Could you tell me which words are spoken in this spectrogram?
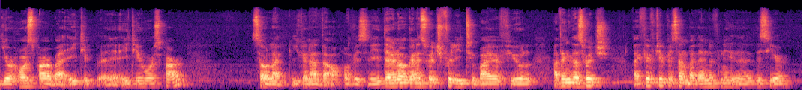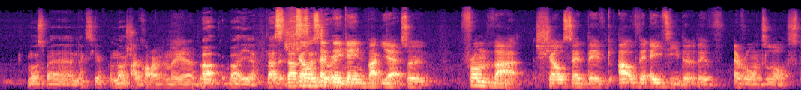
your horsepower by 80, uh, 80 horsepower. So like you can add that up. Obviously, they're not gonna switch fully to biofuel. I think they'll switch like fifty percent by the end of ne- uh, this year, most by uh, next year. I'm not sure. I can't remember. Yeah, But but yeah, that's But that's Shell said they gained back. Yeah, so from that, Shell said they've out of the eighty that they've everyone's lost.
